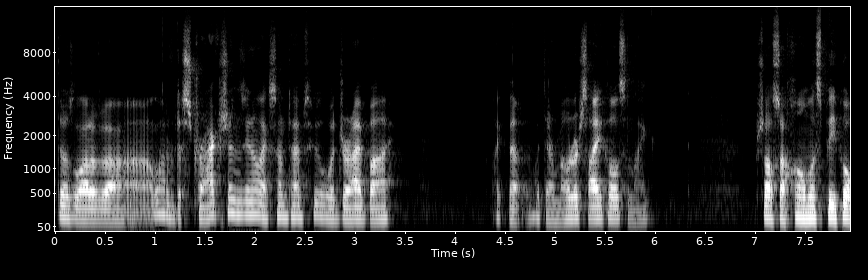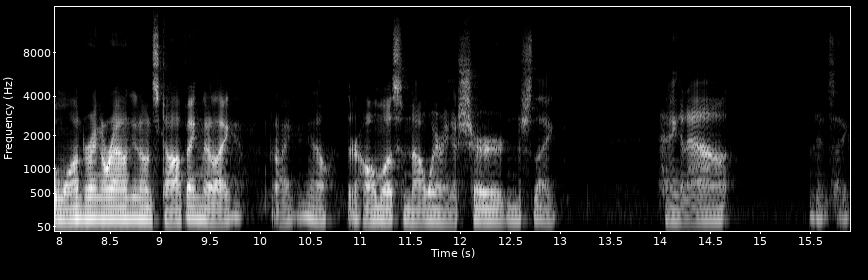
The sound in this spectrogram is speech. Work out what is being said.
there was a lot of uh, a lot of distractions. You know, like sometimes people would drive by, like the, with their motorcycles, and like there's also homeless people wandering around. You know, and stopping. They're like they're like you know they're homeless and not wearing a shirt and just like hanging out. And it's like,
